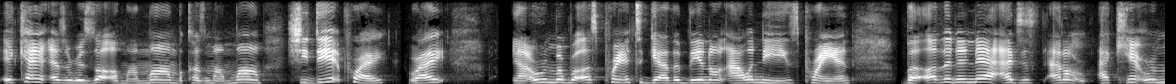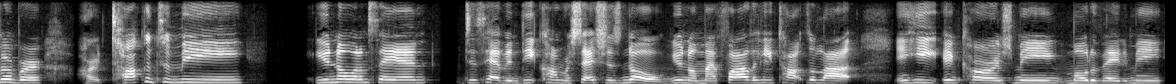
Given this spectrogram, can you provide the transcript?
it came as a result of my mom because my mom, she did pray, right? And I remember us praying together, being on our knees praying. But other than that, I just I don't I can't remember her talking to me. You know what I'm saying? Just having deep conversations. No, you know, my father, he talked a lot and he encouraged me, motivated me,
